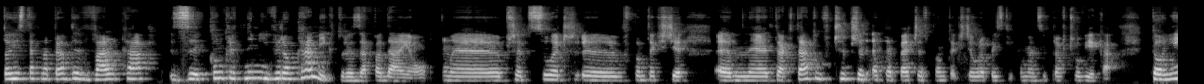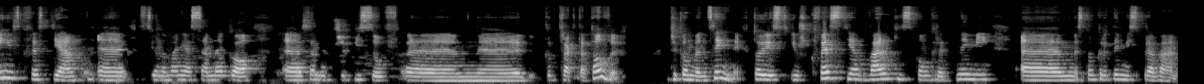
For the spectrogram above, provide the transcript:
to jest tak naprawdę walka z konkretnymi wyrokami, które zapadają przed Suecz w kontekście traktatów, czy przed ETP, czy w kontekście Europejskiej Konwencji Praw Człowieka. To nie jest kwestia e, kwestionowania samego, e, samych przepisów e, traktatowych, czy konwencyjnych, to jest już kwestia walki z konkretnymi, z konkretnymi sprawami.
